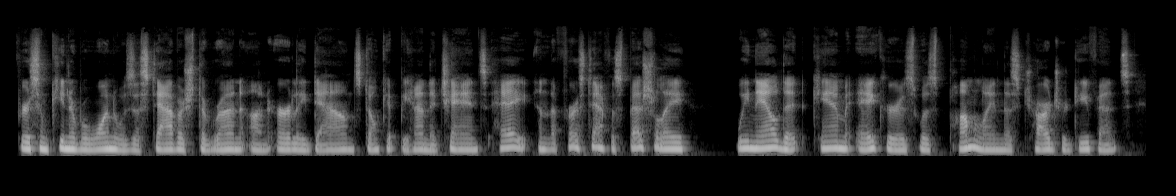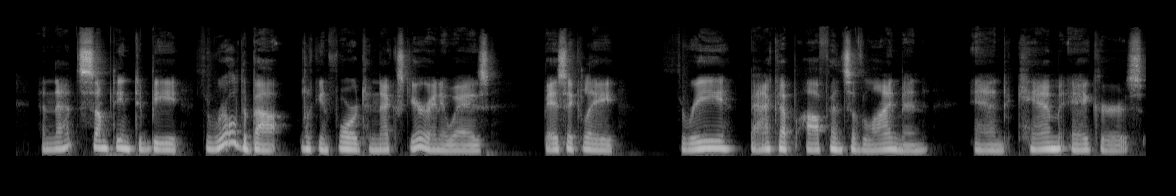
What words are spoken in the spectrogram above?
Fearsome key number one was establish the run on early downs. Don't get behind the chains. Hey, in the first half especially, we nailed it. Cam Akers was pummeling this Charger defense, and that's something to be thrilled about looking forward to next year, anyways. Basically, three backup offensive linemen and Cam Akers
